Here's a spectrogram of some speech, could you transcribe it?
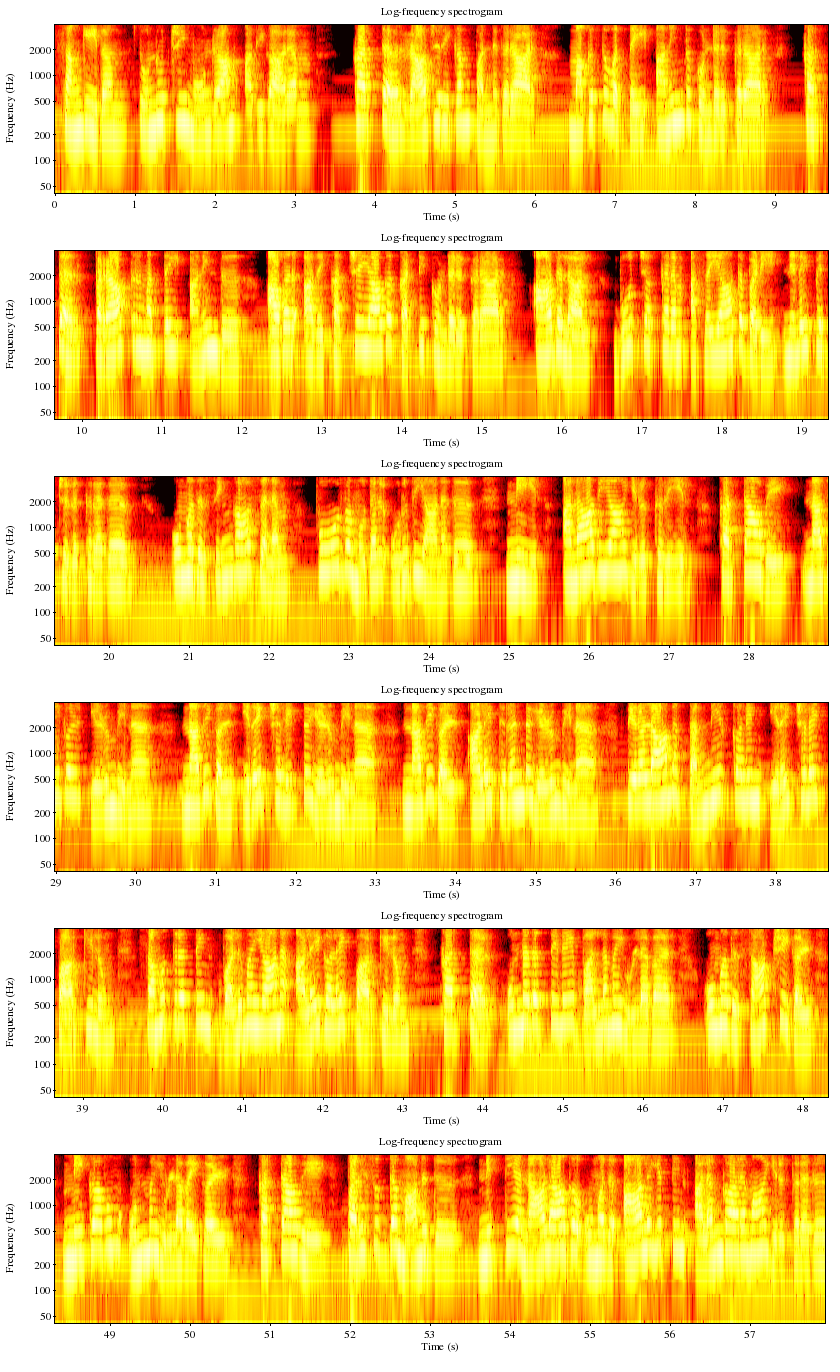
சங்கீதம் தொன்னூற்றி மூன்றாம் அதிகாரம். கர்த்தர் ராஜரிகம் பண்ணுகிறார் மகத்துவத்தை அணிந்து கொண்டிருக்கிறார். கர்த்தர் பராக்கிரமத்தை அணிந்து அவர் அதை கச்சையாக கட்டி கொண்டிருக்கிறார். ஆதலால் பூச்சக்கரம் அசையாதபடி நிலை பெற்றிருக்கிறது. உமது சிங்காசனம் பூர்வ முதல் உறுதியானது. நீர் அனாதியாயிருக்கிறீர். கர்த்தாவே நதிகள் எழும்பின. நதிகள் இரைச்சலிட்டு எழும்பின. நதிகள் அலை திரண்டு எழும்பின. திரளான தண்ணீர்களின் இறைச்சலை பார்க்கிலும் சமுத்திரத்தின் வலிமையான அலைகளை பார்க்கிலும் கர்த்தர் உன்னதத்திலே வல்லமை உள்ளவர் உமது சாட்சிகள் மிகவும் உண்மையுள்ளவைகள். கர்த்தாவே பரிசுத்தமானது நித்திய நாளாக உமது ஆலயத்தின் அலங்காரமாயிருக்கிறது.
